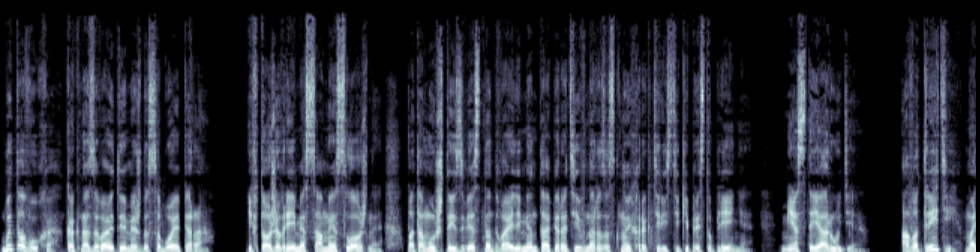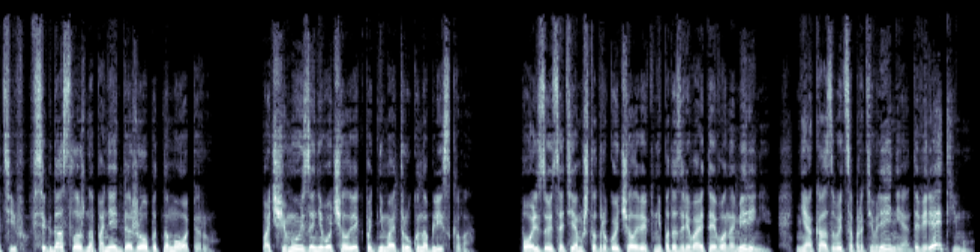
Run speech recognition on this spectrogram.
Бытовуха, как называют ее между собой опера и в то же время самые сложные, потому что известно два элемента оперативно-розыскной характеристики преступления – место и орудие. А вот третий, мотив, всегда сложно понять даже опытному оперу. Почему из-за него человек поднимает руку на близкого? Пользуется тем, что другой человек не подозревает о его намерении, не оказывает сопротивления, доверяет ему?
